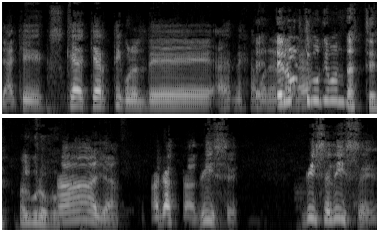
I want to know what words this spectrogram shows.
Ya, ¿qué, qué, artículo? El de... A ver, deja El último que mandaste al grupo. Ah, ya. Acá está. Dice, dice, dice,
